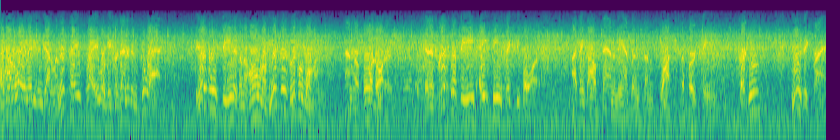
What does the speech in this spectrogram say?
Oh, by the way, ladies and gentlemen, this play, play will be presented in two acts. The opening scene is in the home of Mrs. Little Woman and her four daughters. It is Christmas Eve, 1864. I think I'll stand in the entrance and watch the first scene. Curtain, music, Frank.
